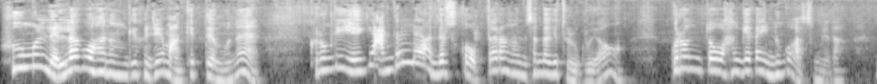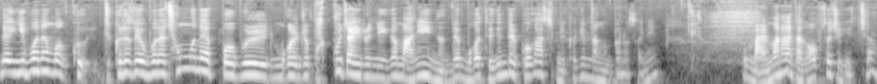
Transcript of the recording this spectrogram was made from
흠을 내려고 하는 게 굉장히 많기 때문에 그런 게 얘기 안 될래 안 될 수가 없다라는 생각이 들고요. 그런 또 한계가 있는 것 같습니다. 근데 이번에 뭐 그, 그래서 이번에 청문회법을 뭐를 좀 바꾸자 이런 얘기가 많이 있는데 뭐가 되긴 될 것 같습니까, 김남근 변호사님? 말만 하다가 없어지겠죠.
